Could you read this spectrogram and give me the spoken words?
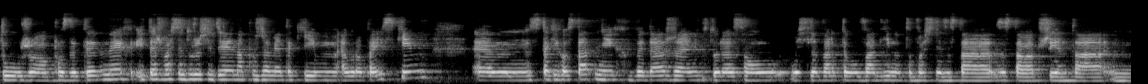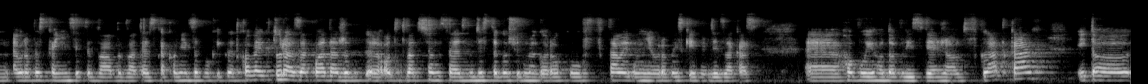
dużo pozytywnych i też właśnie dużo się dzieje na poziomie takim europejskim. Z takich ostatnich wydarzeń, które są, myślę, warte uwagi, no to właśnie została, została przyjęta Europejska Inicjatywa Obywatelska Koniec Epoki Klatkowej, która zakłada, że e, od 2027 roku w całej Unii Europejskiej będzie zakaz e, chowu i hodowli zwierząt w klatkach. I to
